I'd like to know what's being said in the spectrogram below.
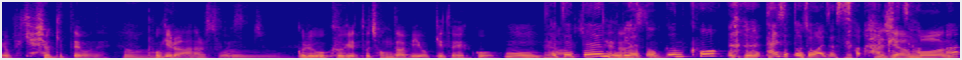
옆에 계셨기 때문에 어. 포기를 안 할 수가 있었죠. 음. 그리고 그게 또 정답이 었기도 했고 음, 야, 어쨌든 우리가 또. 끊고 다시 또 네, 좋아졌어. 다시 그죠? 한번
